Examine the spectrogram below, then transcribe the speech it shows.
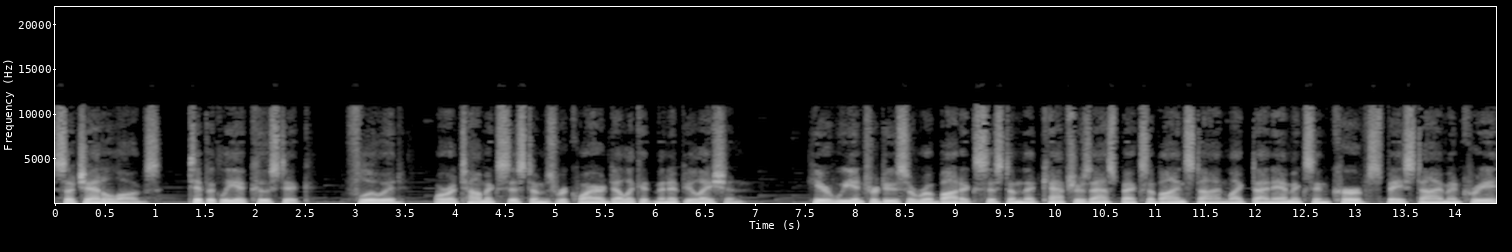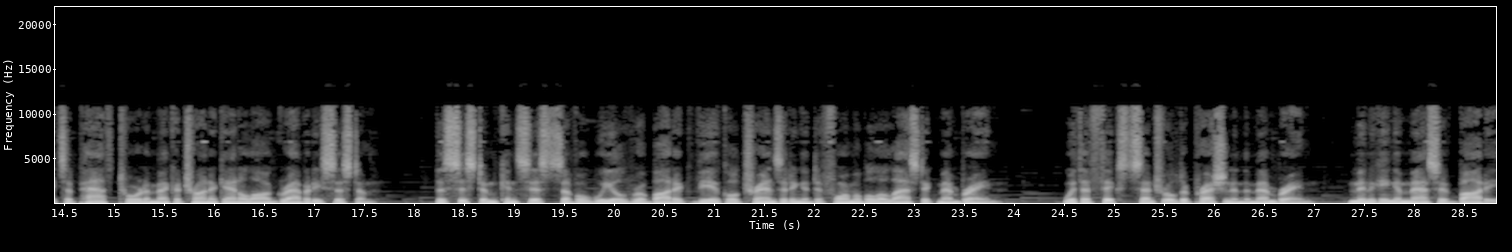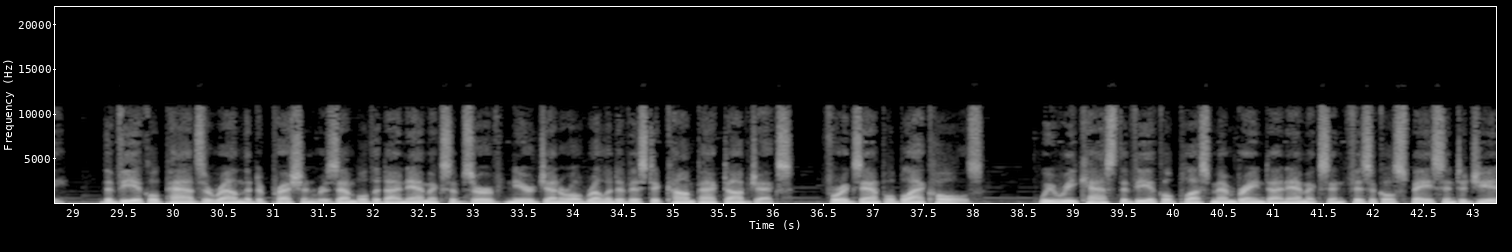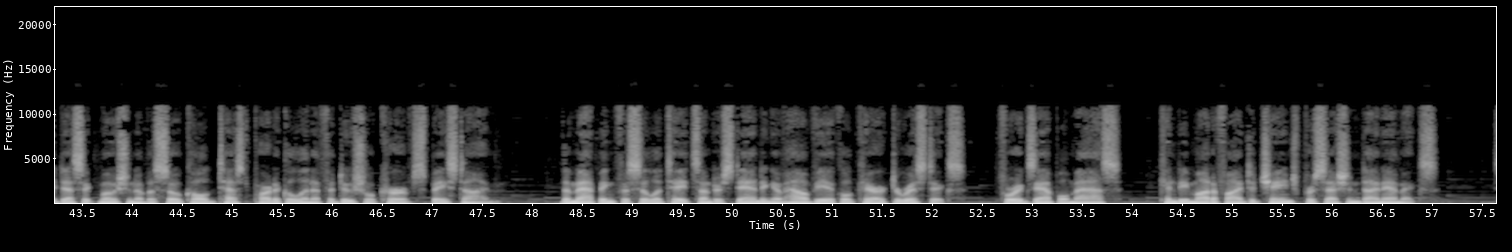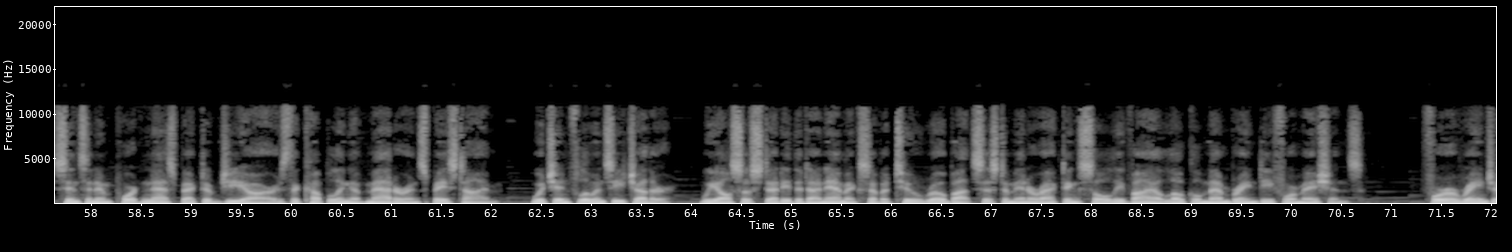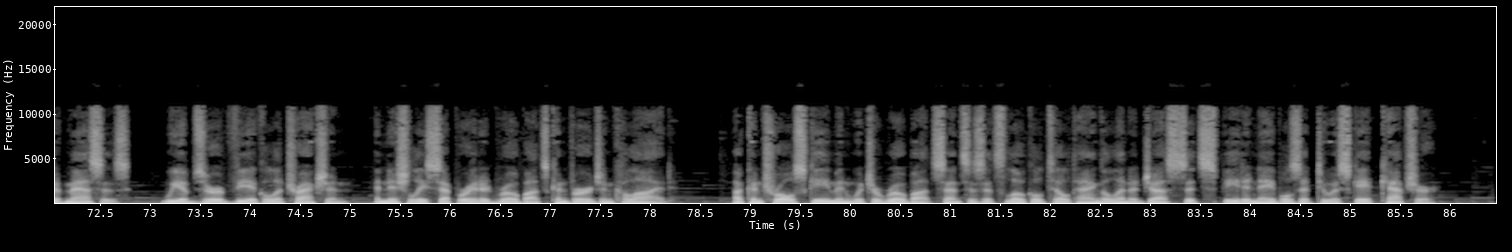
Such analogs, typically acoustic, fluid, or atomic systems require delicate manipulation. Here we introduce a robotic system that captures aspects of Einstein-like dynamics in curved spacetime and creates a path toward a mechatronic analog gravity system. The system consists of a wheeled robotic vehicle transiting a deformable elastic membrane. With a fixed central depression in the membrane, mimicking a massive body, the vehicle paths around the depression resemble the dynamics observed near general relativistic compact objects, for example black holes. We recast the vehicle plus membrane dynamics in physical space into geodesic motion of a so-called test particle in a fiducial curved spacetime. The mapping facilitates understanding of how vehicle characteristics, for example mass, can be modified to change precession dynamics. Since an important aspect of GR is the coupling of matter and spacetime, which influence each other, we also study the dynamics of a two robot system interacting solely via local membrane deformations. For a range of masses, we observe vehicle attraction, initially separated robots converge and collide. A control scheme in which a robot senses its local tilt angle and adjusts its speed enables it to escape capture,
